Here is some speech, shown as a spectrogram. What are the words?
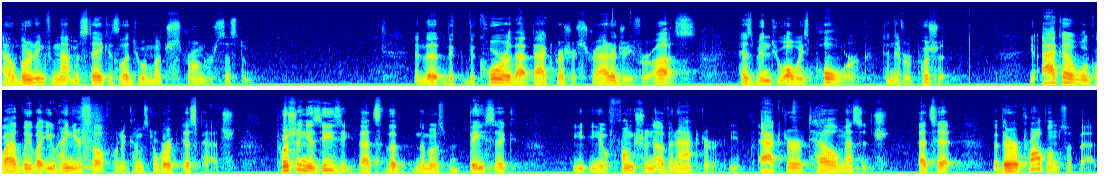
Uh, learning from that mistake has led to a much stronger system. And the, the, the, core of that back pressure strategy for us has been to always pull work, to never push it. You know, akka will gladly let you hang yourself when it comes to work dispatch. Pushing is easy. That's the, the most basic you know, function of an actor. Actor, tell, message. That's it. But there are problems with that.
